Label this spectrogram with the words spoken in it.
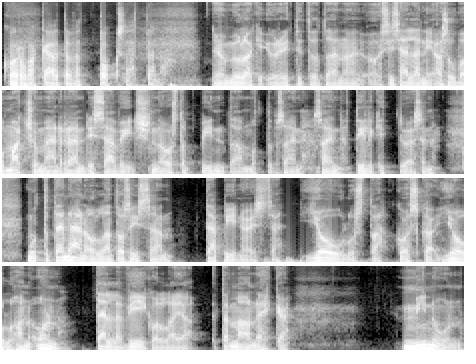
korvakäytävät poksahtanut. Joo, minullakin yritti tota, noin, sisälläni asuva Macho Man Randy Savage nousta pintaan, mutta sain, sain tilkittyä sen. Mutta tänään ollaan tosissaan täpinöissä joulusta, koska jouluhan on tällä viikolla ja tämä on ehkä minun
